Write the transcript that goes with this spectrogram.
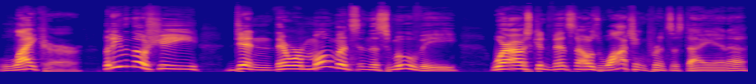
like her. But even though she didn't, there were moments in this movie where I was convinced I was watching Princess Diana,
